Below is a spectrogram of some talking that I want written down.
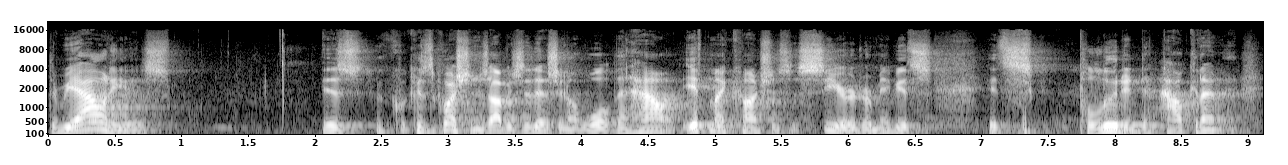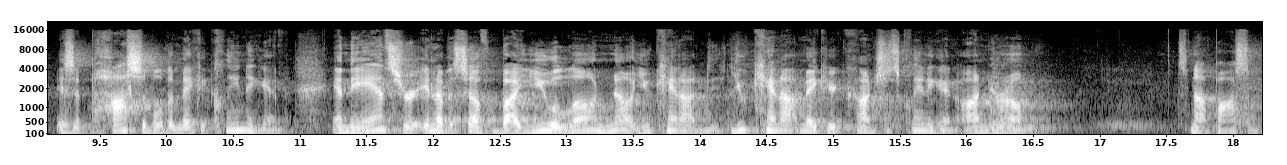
the reality is, is because the question is obviously this, you know, well, then how, if my conscience is seared, or maybe it's, it's polluted, how can I, is it possible to make it clean again? And the answer in of itself, by you alone, no, you cannot, you cannot make your conscience clean again on your own. It's not possible.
